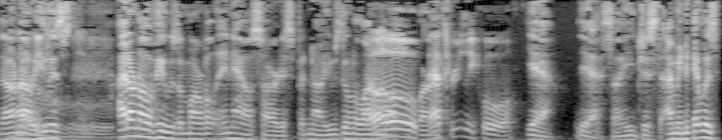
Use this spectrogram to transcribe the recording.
no, no. He was, I don't know if he was a Marvel in-house artist, but no, he was doing a lot of Oh, that's really cool. Yeah, yeah. So he just, I mean, it was,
